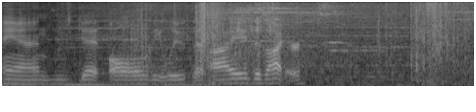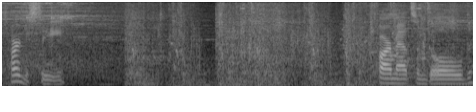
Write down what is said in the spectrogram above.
and get all the loot that I desire. It's hard to see. farm out some gold.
